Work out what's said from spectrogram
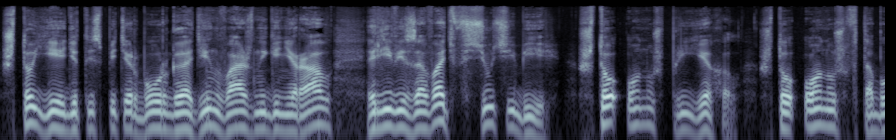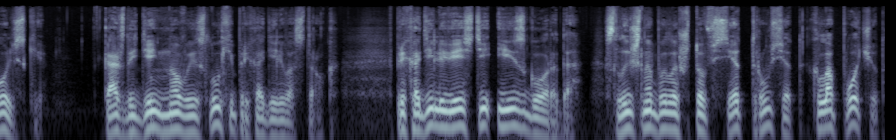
что едет из Петербурга один важный генерал ревизовать всю Сибирь, что он уж приехал, что он уж в Тобольске. Каждый день новые слухи приходили во строк. Приходили вести и из города. Слышно было, что все трусят, хлопочут,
